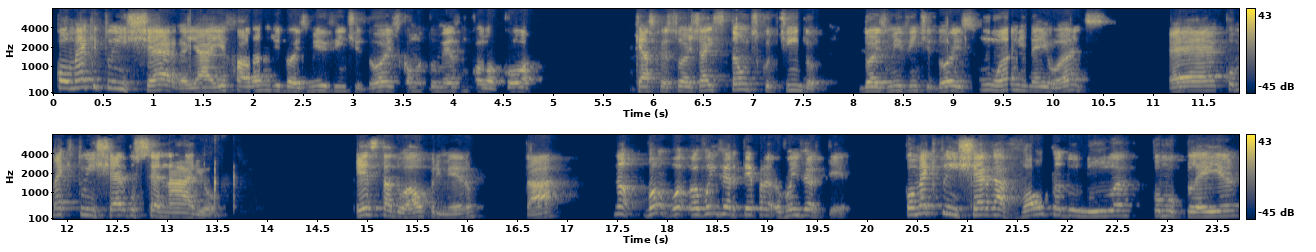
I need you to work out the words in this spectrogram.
Como é que tu enxerga, e aí falando de 2022, como tu mesmo colocou, que as pessoas já estão discutindo 2022, um ano e meio antes, é, como é que tu enxerga o cenário estadual primeiro, tá? Não, vamos, eu vou inverter para, eu vou inverter. Como é que tu enxerga a volta do Lula como player,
